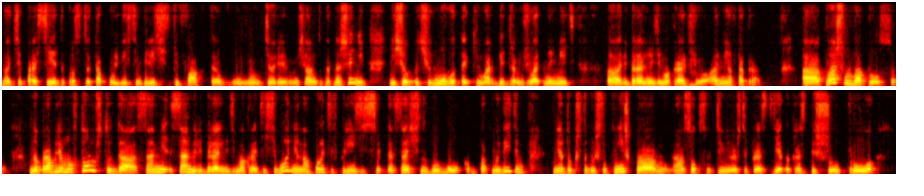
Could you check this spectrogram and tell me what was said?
Ну, типа Россия, это просто такой есть эмпирический факт в теории международных отношений. Еще почему вот таким арбитром желательно иметь а, либеральную демократию, mm-hmm. а не автократ. А к вашему вопросу. Но проблема в том, что да, сами, сами либеральные демократии сегодня находятся в кризисе, достаточно глубоком. Как мы видим, у меня только что вышла книжка с Oxford University Press, где я как раз пишу про Э,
